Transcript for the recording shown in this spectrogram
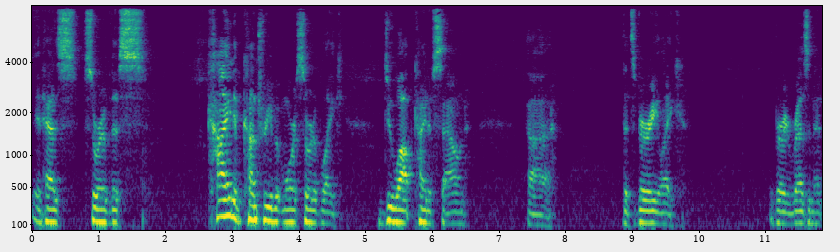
it has sort of this kind of country, but more sort of like doo-wop kind of sound. Uh, that's very like very resonant.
